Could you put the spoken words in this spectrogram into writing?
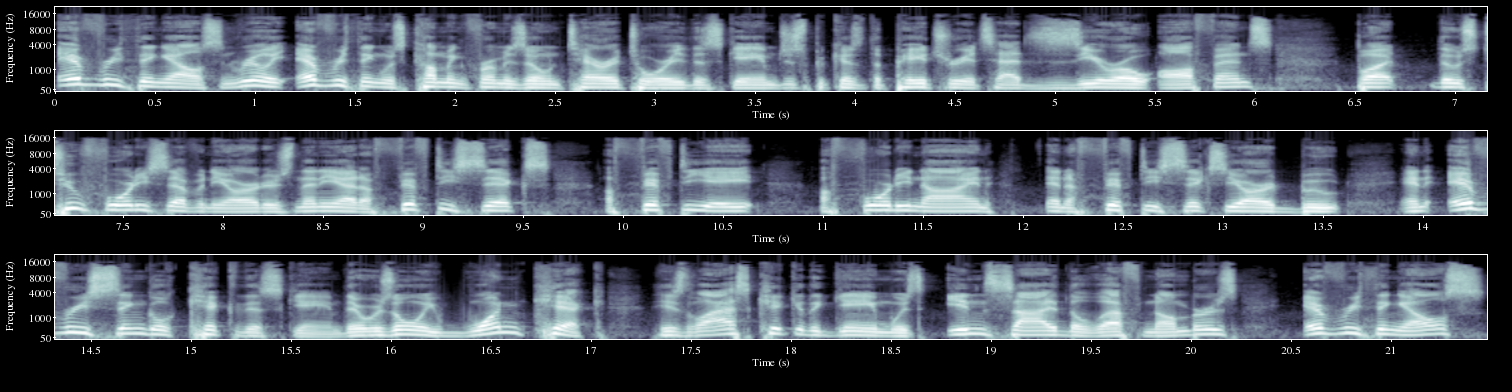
everything else, and really everything was coming from his own territory this game, just because the Patriots had zero offense. But those two 47 yarders, and then he had a 56, a 58, a 49, and a 56 yard boot. And every single kick this game, there was only one kick. His last kick of the game was inside the left numbers. Everything else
